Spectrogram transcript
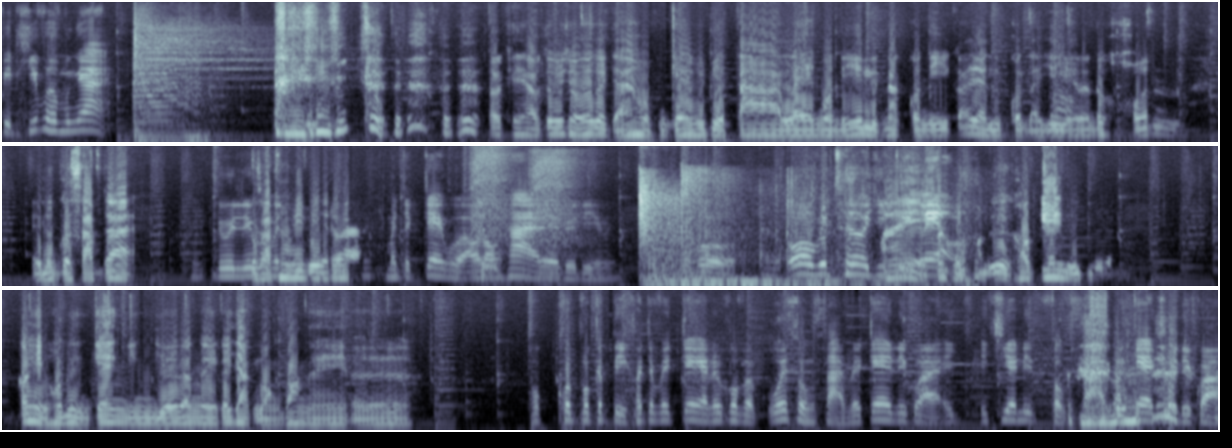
ปิดคลิปเพิ่มมึงอะ โอเคครับท่านผู้ชมถ้าเกิดอยากให้ผมแกล้งพี่เบียร์ตาแรงกว่านี้หรือหนักกว่านี้ก็อย่าลืมกดไลค์เยอะๆนะทุกคนอย่าลืมกดซับด้วยดูดิกดซัว่าบมันให้พี่เบียร์ด้วยมันจะแกล้งผมเอาร้องไห้เลยดูดิโอ้โหโอ้วิเทอร์ยิงไม่อีกแล้ก็วเห็นคนอื่นเขาแกล้งเยอะก็เห็นคนอื่นแกล้งยิงเยอะแล้วไงก็อยากลองบ้างไง เออ คนปกติเขาจะไม่แก้แล้วคนแบบโอ้ยสงสารไม่แก้ดีกว่าไอ้ไอ้เชียนี่สงสารไม่แก้ด้วยดีกว่า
